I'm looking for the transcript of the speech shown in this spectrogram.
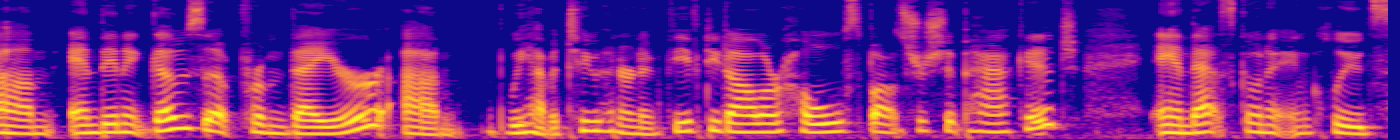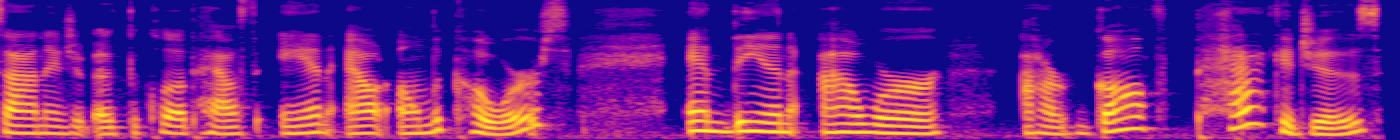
Um, and then it goes up from there. Um, we have a $250 hole sponsorship package, and that's going to include signage at both the clubhouse and out on the course. And then our our golf packages,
